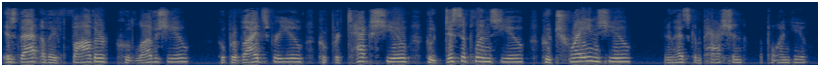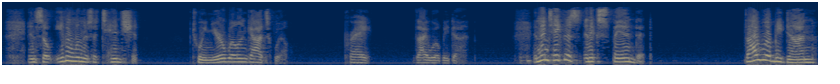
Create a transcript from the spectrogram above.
is that of a Father who loves you, who provides for you, who protects you, who disciplines you, who trains you, and who has compassion upon you. And so, even when there's a tension, between your will and God's will. Pray, thy will be done. And then take this and expand it. Thy will be done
